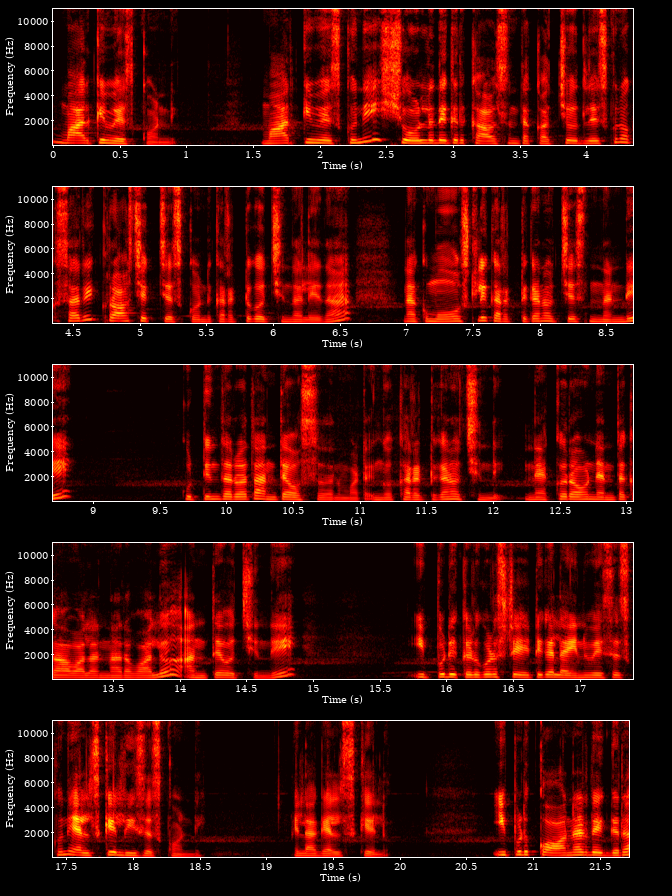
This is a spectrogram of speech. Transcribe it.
మార్కింగ్ వేసుకోండి. మార్కింగ్ వేసుకుని షోల్డర్ దగ్గర కావాల్సినంత ఖర్చు వదిలేసుకుని ఒకసారి క్రాస్ చెక్ చేసుకోండి. కరెక్ట్గా వచ్చిందా లేదా? నాకు మోస్ట్లీ కరెక్ట్గానే వచ్చేసిందండి. కుట్టిన తర్వాత అంతే వస్తుంది అనమాట ఇంకో కరెక్ట్గానే వచ్చింది. నెక్ రౌండ్ ఎంత కావాలన్నారో వాళ్ళు అంతే వచ్చింది. ఇప్పుడు ఇక్కడ కూడా స్ట్రైట్గా లైన్ వేసేసుకుని ఎల్ స్కేల్ తీసేసుకోండి. ఇలాగ ఎల్ స్కేల్ ఇప్పుడు కార్నర్ దగ్గర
